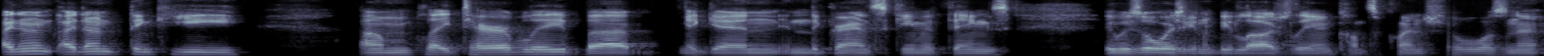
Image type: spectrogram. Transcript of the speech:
I don't I don't think he um played terribly, but again, in the grand scheme of things, it was always going to be largely inconsequential, wasn't it?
